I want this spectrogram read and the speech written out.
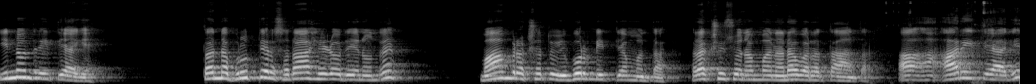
ಇನ್ನೊಂದು ರೀತಿಯಾಗಿ, ತನ್ನ ಭೃತ್ಯರು ಸದಾ ಹೇಳೋದೇನು ಅಂದರೆ, ಮಾಂ ರಕ್ಷತು ವಿಭುರ್ ನಿತ್ಯಂ ಅಂತ, ರಕ್ಷಿಸು ನಮ್ಮ ನರವರತ ಅಂತ. ಆ ರೀತಿಯಾಗಿ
